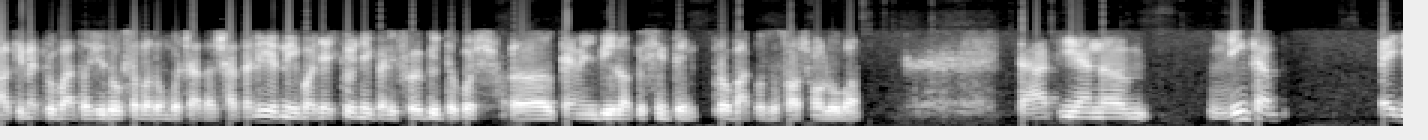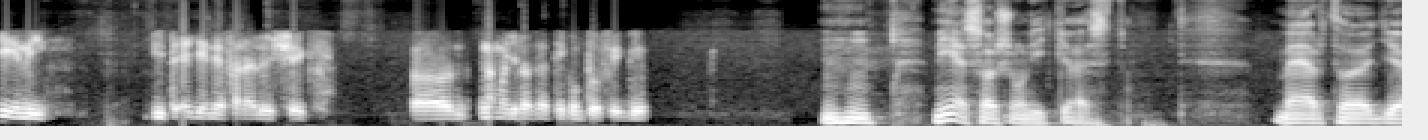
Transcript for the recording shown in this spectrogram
aki megpróbálta a zsidók szabadon bocsátását elérni, vagy egy környékbeli fölbirtokos uh, Kemény Béla, aki szintén próbálkozott hasonlóba. Tehát ilyen uh, inkább egyéni, itt egyéni a felelősség, nem annyira az etnikumtól függő. Uh-huh. Mihez hasonlítja ezt? mert hogy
